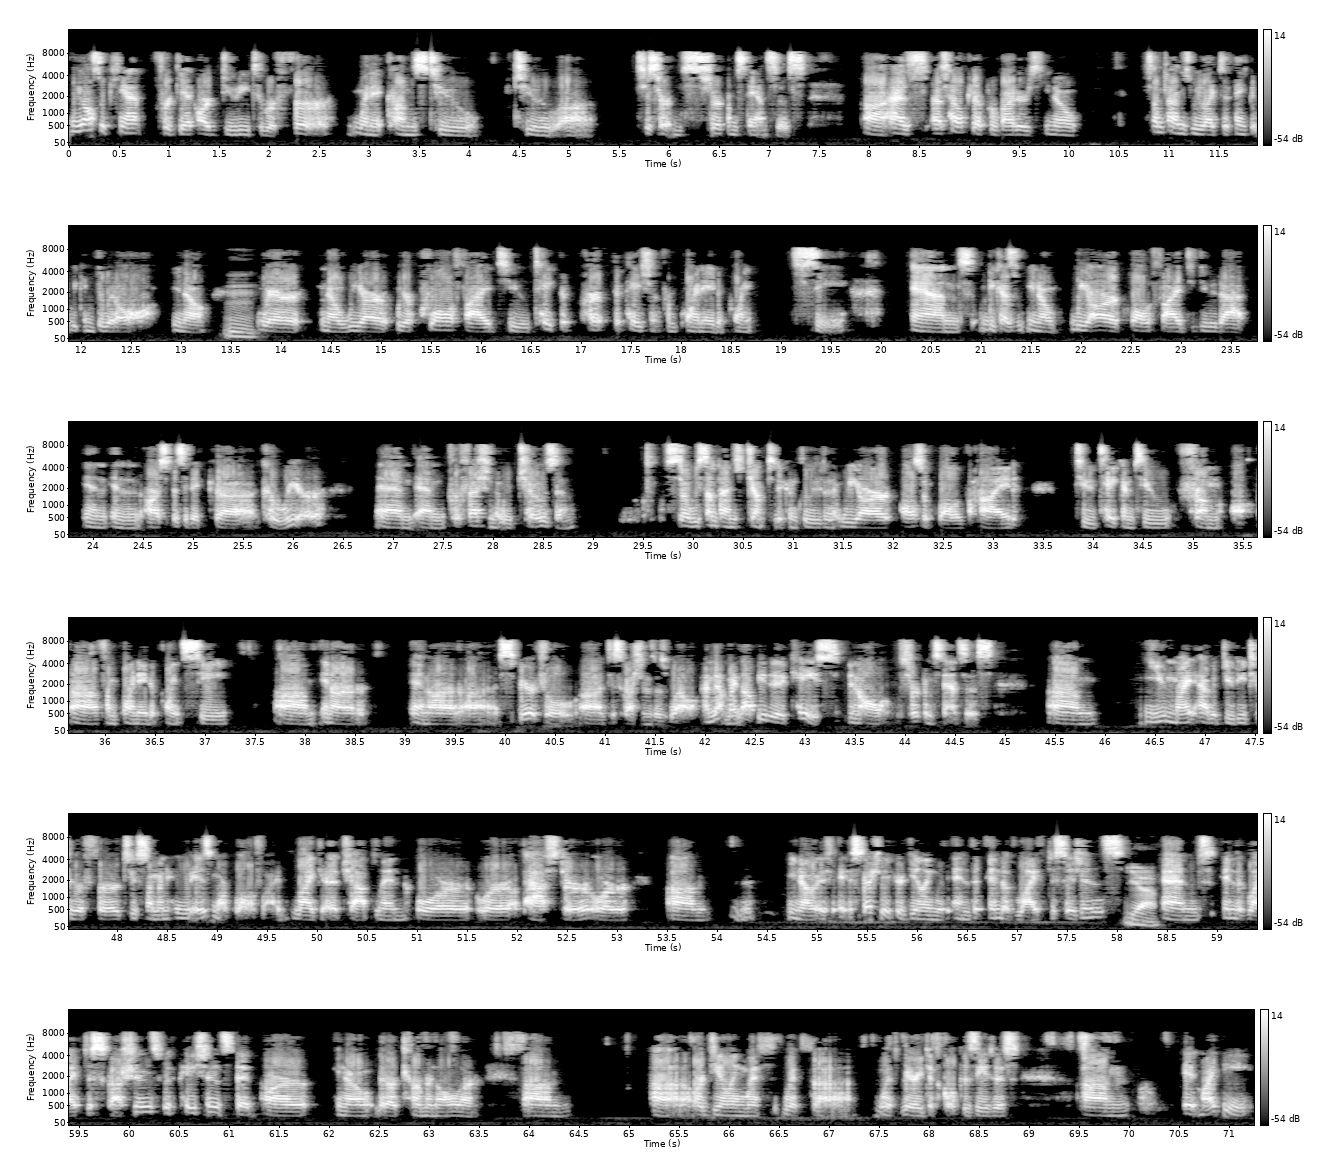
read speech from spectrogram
we also can't forget our duty to refer when it comes to to uh, to certain circumstances. Uh, as as healthcare providers, you know, sometimes we like to think that we can do it all. You know, mm. where you know we are we are qualified to take the the patient from point A to point C, and because you know we are qualified to do that in, in our specific uh, career and, and profession that we've chosen. So we sometimes jump to the conclusion that we are also qualified to take them to from uh, from point A to point C um, in our in our uh, spiritual uh, discussions as well. And that might not be the case in all circumstances. Um, you might have a duty to refer to someone who is more qualified, like a chaplain or or a pastor or um, you know, especially if you're dealing with end, end of life decisions yeah. and end of life discussions with patients that are, you know, that are terminal or, um, uh, are dealing with with uh, with very difficult diseases, um, it might be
